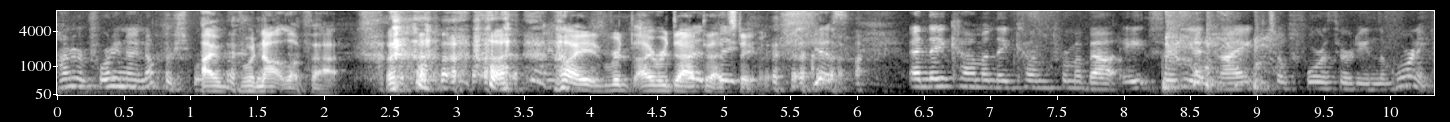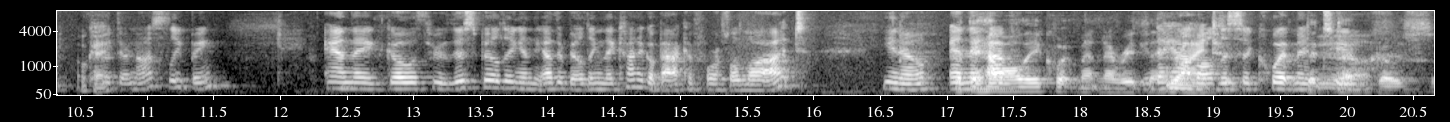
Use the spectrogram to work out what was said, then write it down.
$149 for it. I would not love that. I, re- I redact But that they- statement. yes, and they come and they come from about eight thirty at night until four thirty in the morning. Okay. But they're not sleeping, and they go through this building and the other building. They kind of go back and forth a lot, you know. But And they have all the equipment and everything. they have all this equipment The to tent goes.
